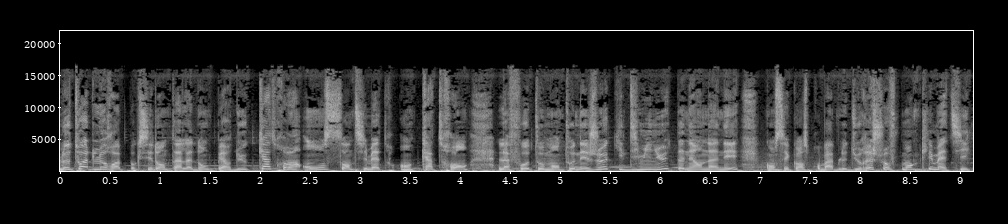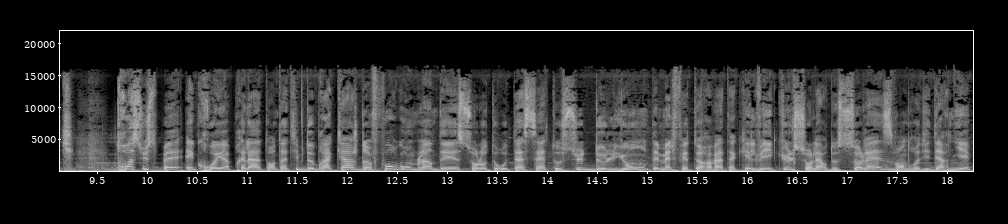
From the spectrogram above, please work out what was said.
Le toit de l'Europe occidentale a donc perdu 91 centimètres en 4 ans. La faute au manteau neigeux qui diminue d'année en année, conséquence probable du réchauffement climatique. Trois suspects écroués après la tentative de braquage d'un fourgon blindé sur l'autoroute A7 au sud de Lyon. Des malfaiteurs avaient attaqué le véhicule sur l'aire de Solèze vendredi dernier.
